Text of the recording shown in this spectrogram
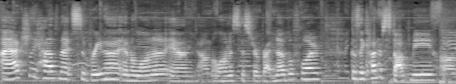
I actually have met Sabrina and Alana and um, Alana's sister Brenda before because they kind of stalked me um,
